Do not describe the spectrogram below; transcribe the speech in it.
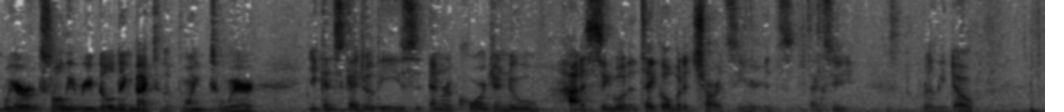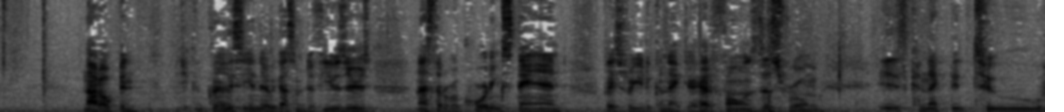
we are slowly rebuilding back to the point to where you can schedule these and record your new hottest single to take over the charts here. It's, it's actually really dope. Not open. You can clearly see in there we got some diffusers, nice little recording stand, place for you to connect your headphones. This room is connected to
